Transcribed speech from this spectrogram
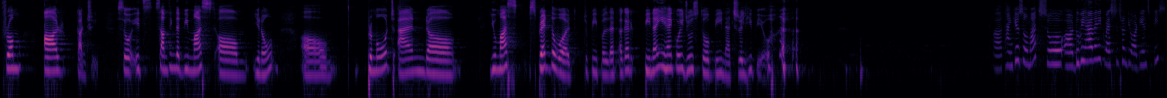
from our country so it's something that we must um, you know um, promote and uh, you must spread the word to people that agar पीना ही है कोई जूस तो बी नेचुरल ही पियो Uh, thank you so much. So, uh, do we have any questions from the audience, please?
